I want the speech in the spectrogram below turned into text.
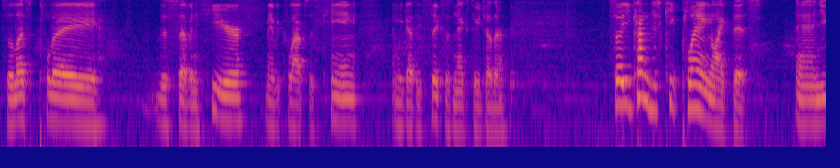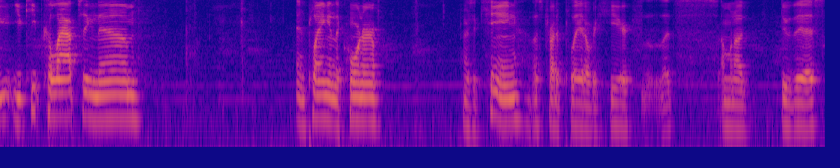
So let's play this seven here, maybe collapse this king, and we got these sixes next to each other. So you kind of just keep playing like this. And you, you keep collapsing them and playing in the corner. There's a king. Let's try to play it over here. Let's, I'm going to do this.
